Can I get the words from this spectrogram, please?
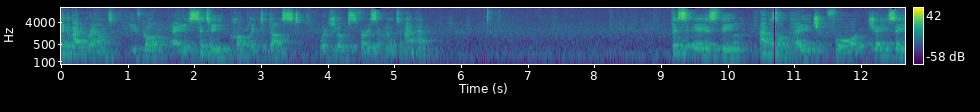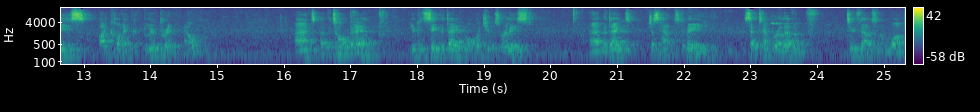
In the background, you've got a city crumbling to dust, which looks very similar to Manhattan. This is the Amazon page for Jay Z's iconic Blueprint album. And at the top there, you can see the date on which it was released. And the date just happens to be September 11th, 2001.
